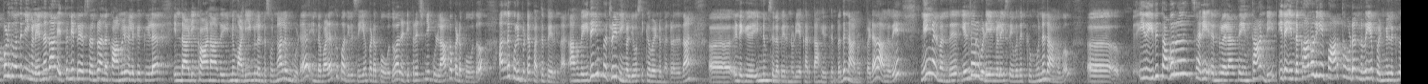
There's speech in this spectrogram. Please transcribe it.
அப்பொழுது வந்து நீங்கள் என்னதான் எத்தனை பேர் சென்று அந்த காணொளிகளுக்கு கீழே இந்த அடி காணாது இன்னும் அடியுங்கள் என்று சொன்னாலும் கூட இந்த வழக்கு பதிவு செய்யப்பட போவதோ அல்லது பிரச்சனைக்குள்ளாக்கப்பட போவதோ அந்த குறிப்பிட்ட பத்து பேர் தான். ஆகவே இதையும் பற்றி நீங்கள் யோசிக்க வேண்டும் என்றதுதான் தான் இன்றைக்கு இன்னும் சில பேரினுடைய கருத்தாக இருக்கின்றது நான் உட்பட. ஆகவே நீங்கள் வந்து எந்த ஒரு விடயங்களை செய்வதற்கு முன்னதாகவும் இது இது தவறு சரி என்று எல்லாத்தையும் தாண்டி இதை இந்த காணொலியை பார்த்தவுடன் நிறைய பெண்களுக்கு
